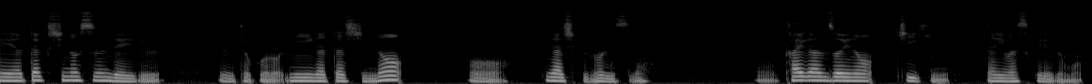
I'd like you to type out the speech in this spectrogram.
えー私の住んでいるところ、新潟市の東区のですね、えー海岸沿いの地域になりますけれども、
